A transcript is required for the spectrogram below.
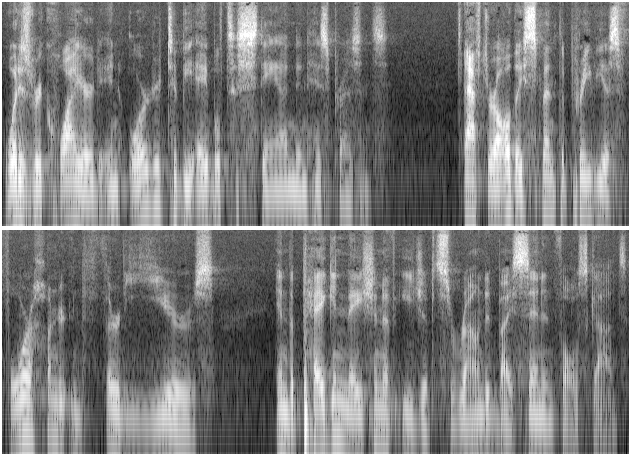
what is required in order to be able to stand in his presence. After all, they spent the previous 430 years in the pagan nation of Egypt, surrounded by sin and false gods.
